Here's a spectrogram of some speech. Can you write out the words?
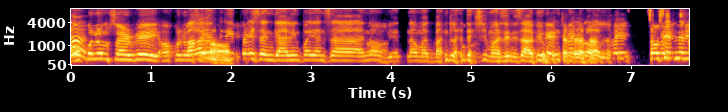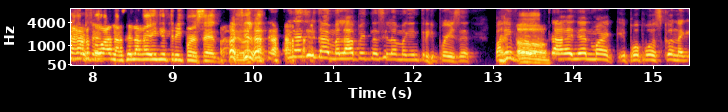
Oculum survey. Oculum Baka yung survey. 3% galing pa yan sa ano, Oo. Vietnam at Bangladesh yung mga sinasabi mo. So, sila 3%. nakakatuwa lang. Sila ngayon yung 3%. di ba? sila, sinasabi, malapit na sila maging 3%. Oo. Paki-forward sa akin yan, Mark. Ipopost ko, nag,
